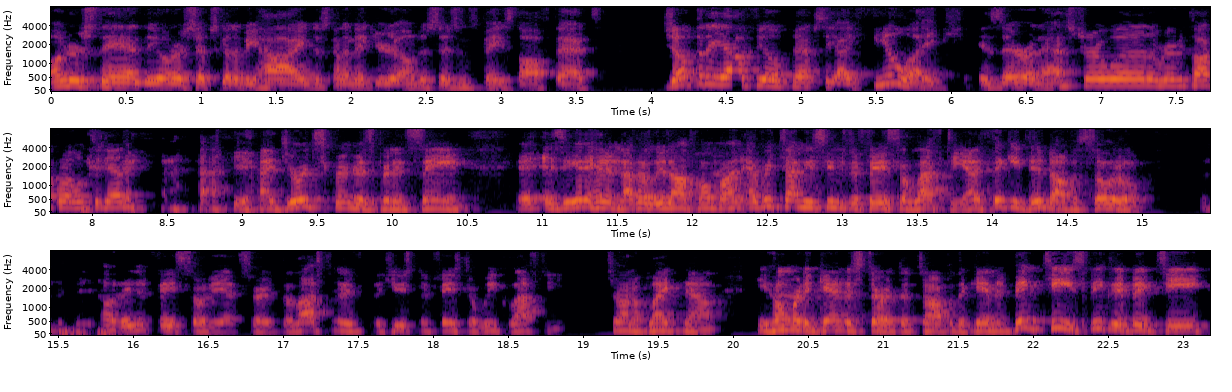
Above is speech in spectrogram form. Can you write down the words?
understand the ownership's going to be high and just going to make your own decisions based off that. Jump to the outfield, Pepsi. I feel like is there an Astro uh, that we're going to talking about once again? yeah, George Springer's been insane. Is he going to hit another leadoff home run every time he seems to face a lefty? I think he did off of Soto. Oh, they didn't face Soto yet. Sorry, the last time Houston faced a weak lefty. Drawing a blank now. He homered again to start the top of the game. And Big T, speaking of Big T,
